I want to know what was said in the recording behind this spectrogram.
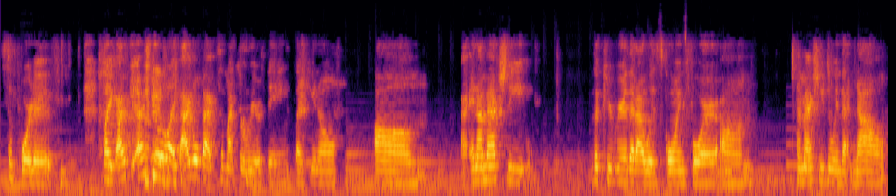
supportive. like I, I feel like I go back to my career thing, like you know, um, and I'm actually the career that I was going for. Um, I'm actually doing that now,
